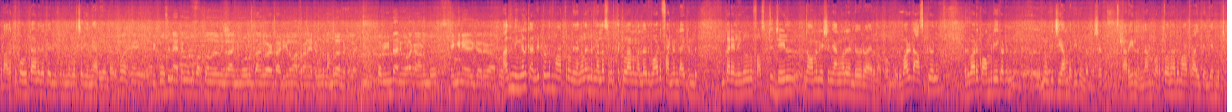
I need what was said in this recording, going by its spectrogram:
അവിടെ അകത്ത് പോയിട്ടാണ് ഇതൊക്കെ എനിക്ക് ഇതിനെ കുറിച്ചൊക്കെ ഇനി അറിയേണ്ടത്? ബിഗ് ബോസിന് ഏറ്റവും കൂടുതൽ പുറത്തു വന്നത് നിങ്ങൾ അനുമോളും താങ്കളുമായിട്ടുള്ള അടികൾ മാത്രമാണ് ഏറ്റവും കൂടുതൽ നമ്മൾ കണ്ടിട്ടുള്ളത്. ഇപ്പോൾ വീണ്ടും അനുമോളെ കാണുമ്പോൾ എങ്ങനെയായിരിക്കും ഒരു അത് നിങ്ങൾ കണ്ടിട്ടുള്ളത് മാത്രമാണ് ഞങ്ങൾ തമ്മിൽ നല്ല സുഹൃത്തുക്കളാണ്. നല്ല ഒരുപാട് ഫണ്ട് ഉണ്ടായിട്ടുണ്ട്. നമുക്കറിയാം എനിക്ക് തോന്നുന്നു ഫസ്റ്റ് ജയിൽ നോമിനേഷൻ ഞങ്ങൾ രണ്ടുപേരുമായിരുന്നു അപ്പം ഒരുപാട് ടാസ്കുകളും ഒരുപാട് കോമഡിയൊക്കെ നമുക്ക് ചെയ്യാൻ പറ്റിയിട്ടുണ്ട്. പക്ഷേ അറിയില്ല എന്താണ് പുറത്ത് വന്നത് മാത്രമായി എന്ത് ചെയ്യാൻ പറ്റും.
